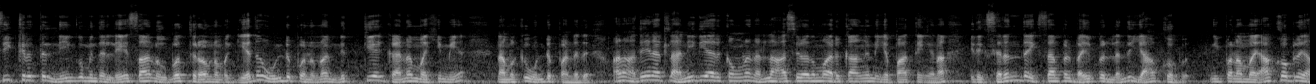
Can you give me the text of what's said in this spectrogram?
சீக்கிரத்தில் நீங்கும் இந்த லேசான உபத்திரம் நமக்கு எதை உண்டு பண்ணும்னா நித்திய கன மகிமையை நமக்கு உண்டு பண்ணுது. ஆனால் அதே நேரத்தில் அநீதியாக இருக்கவங்களாம் நல்ல ஆசீர்வாதமாக இருக்காங்கன்னு நீங்கள் பார்த்தீங்கன்னா இதுக்கு சிறந்த எக்ஸாம்பிள் பைபிள்லேருந்து யாக்கோபு. இப்போ நம்ம யாக்கோபில்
